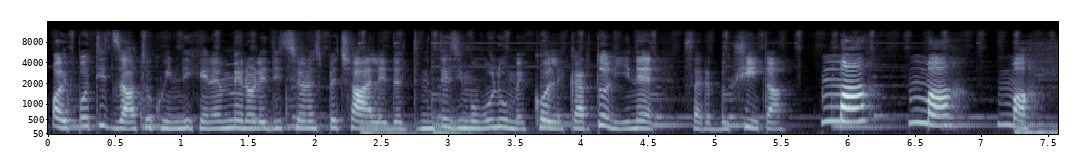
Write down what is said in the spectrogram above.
ho ipotizzato quindi che nemmeno l'edizione speciale del trentesimo volume con le cartoline sarebbe uscita. Ma, ma, ma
